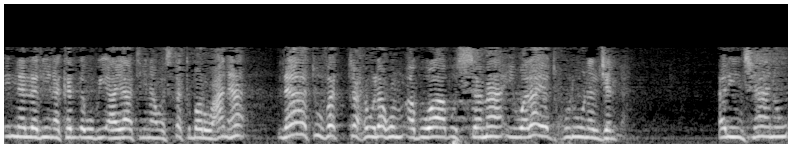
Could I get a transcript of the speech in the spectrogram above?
إن الذين كذبوا بآياتنا واستكبروا عنها لا تفتح لهم أبواب السماء ولا يدخلون الجنة. الإنسان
